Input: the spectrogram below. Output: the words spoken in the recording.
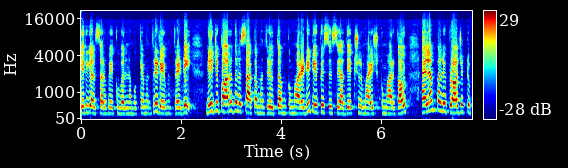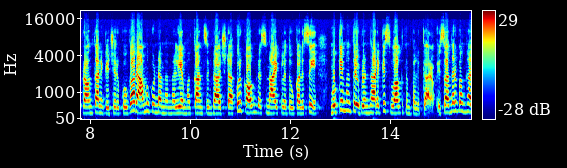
ఏరియల్ సర్వేకు వెళ్ళిన ముఖ్యమంత్రి రేవంత్ రెడ్డి నీటిపారుదల శాఖ మంత్రి ఉత్తమ్ కుమార్ రెడ్డి టీపీసీసీ అధ్యక్షులు మహేష్ కుమార్ గౌడ్ ఎల్లంపల్లి ప్రాజెక్టు ప్రాంతానికి చేరుకోగా రామగుండం ఎమ్మెల్యే మక్కాన్ సింగ్ రాజ్ ఠాకూర్ కాంగ్రెస్ నాయకులతో కలిసి ముఖ్యమంత్రి బృందానికి స్వాగతం పలికారు. ఈ సందర్భంగా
